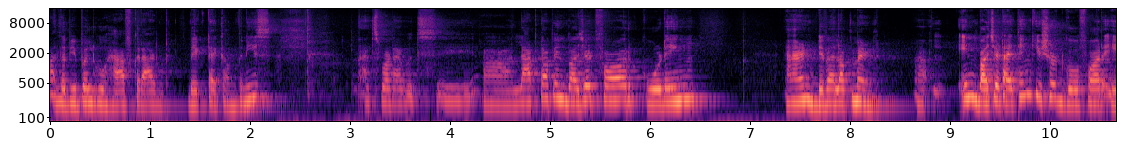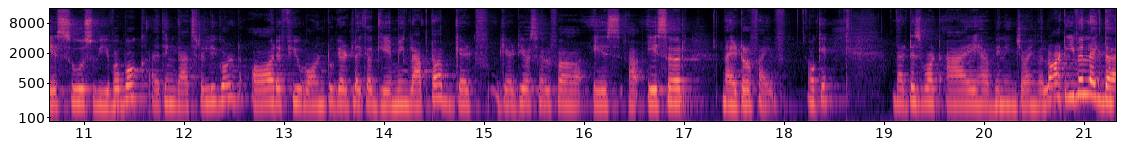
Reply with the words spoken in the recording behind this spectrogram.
other people who have cracked big tech companies. that's what I would say. Uh, laptop in budget for coding and development. Uh, in budget, I think you should go for Asus VivoBook. I think that's really good. Or if you want to get like a gaming laptop, get get yourself a Ace, uh, Acer Nitro 5. Okay, that is what I have been enjoying a lot. Even like the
